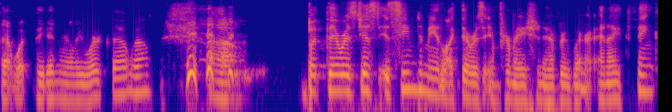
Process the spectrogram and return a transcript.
that what they didn't really work that well. Um, but there was just it seemed to me like there was information everywhere, and I think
